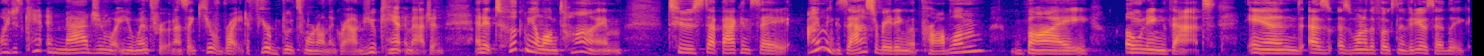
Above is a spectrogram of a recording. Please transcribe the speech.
Oh, I just can't imagine what you went through. And I was like, You're right. If your boots weren't on the ground, you can't imagine. And it took me a long time to step back and say, I'm exacerbating the problem by owning that. And as, as one of the folks in the video said, like,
